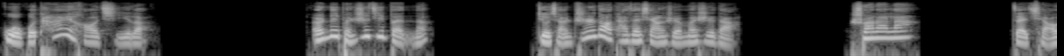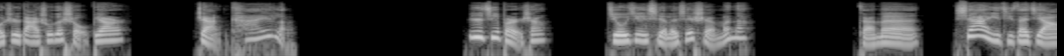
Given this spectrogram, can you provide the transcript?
果果太好奇了，而那本日记本呢，就像知道他在想什么似的，唰啦啦，在乔治大叔的手边展开了。日记本上究竟写了些什么呢？咱们下一集再讲。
